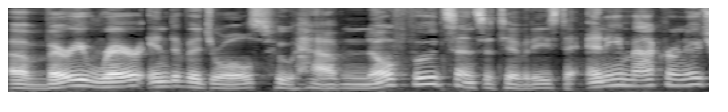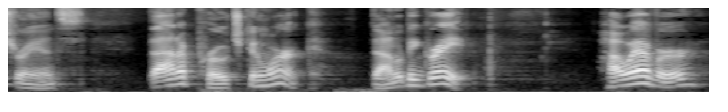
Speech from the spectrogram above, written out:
of very rare individuals who have no food sensitivities to any macronutrients, that approach can work. That'll be great. However,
